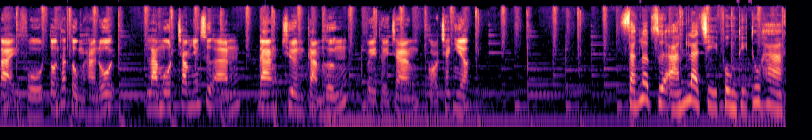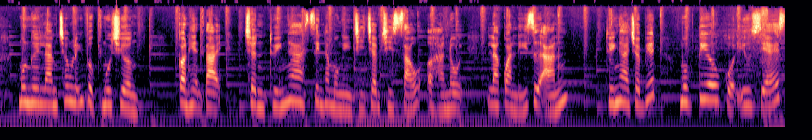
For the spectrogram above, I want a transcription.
tại phố Tôn Thất Tùng, Hà Nội là một trong những dự án đang truyền cảm hứng về thời trang có trách nhiệm. Sáng lập dự án là chị Phùng Thị Thu Hà, một người làm trong lĩnh vực môi trường. Còn hiện tại, Trần Thúy Nga sinh năm 1996 ở Hà Nội là quản lý dự án. Thúy Nga cho biết mục tiêu của UCS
